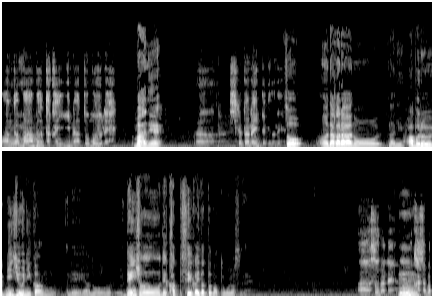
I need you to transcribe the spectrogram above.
漫画まあまあ高いなと思うよね。まあね、うん。仕方ないんだけどね。そう。だから、あの、何、ファブル22巻ね、あの、電書で買って正解だったなって思いますね。ああそうだね。うん。かさば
